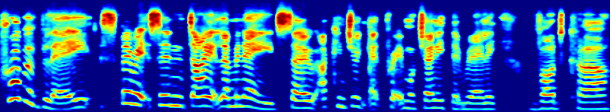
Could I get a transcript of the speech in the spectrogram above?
probably spirits and diet lemonade. So I can drink like pretty much anything really. Vodka,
